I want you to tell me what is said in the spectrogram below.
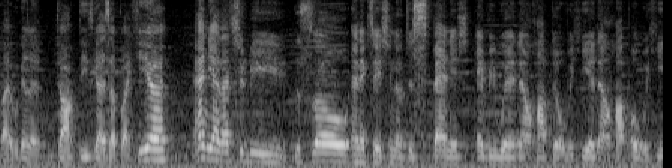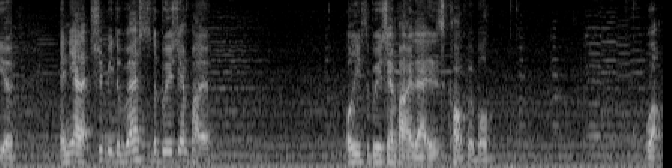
Right, we're gonna dock these guys up right here. And yeah, that should be the slow annexation of just Spanish everywhere. Now hop over here, now hop over here. And yeah, that should be the rest of the British Empire. Or at least the British Empire that is conquerable. Well,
